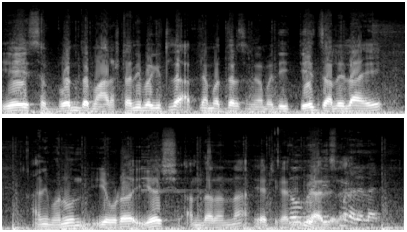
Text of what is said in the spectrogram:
हे संबंध महाराष्ट्राने बघितलं आपल्या मतदारसंघामध्ये तेच झालेलं आहे. आणि म्हणून एवढं यश आमदारांना या ठिकाणी मिळालेलं आहे.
